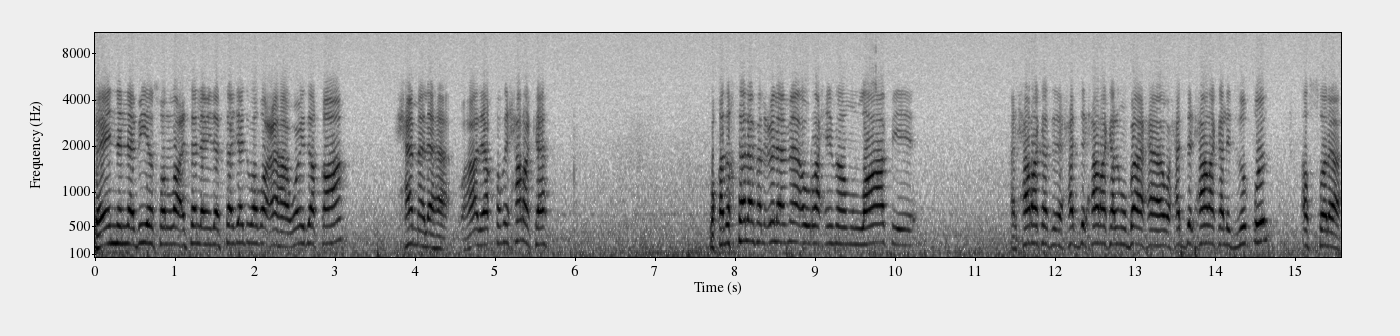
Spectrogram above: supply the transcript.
فإن النبي صلى الله عليه وسلم إذا سجد وضعها وإذا قام حملها وهذا يقتضي حركة. وقد اختلف العلماء رحمهم الله في الحركة حد الحركة المباحة وحد الحركة التي تبطل الصلاة.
